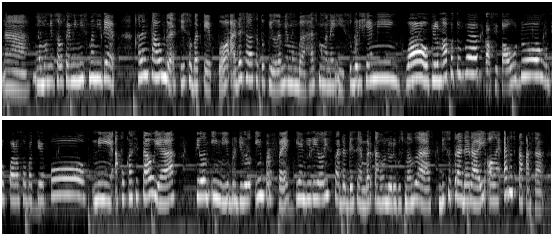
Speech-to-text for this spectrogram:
Nah, ngomongin soal feminisme nih, Dep. Kalian tahu nggak sih, Sobat Kepo, ada salah satu film yang membahas mengenai isu body shaming. Wow, film apa tuh, Feb? Kasih tahu dong untuk para sobat kepo. Nih, aku kasih tahu ya. Film ini berjudul Imperfect yang dirilis pada Desember tahun 2019, disutradarai oleh Ernest Prakasa.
